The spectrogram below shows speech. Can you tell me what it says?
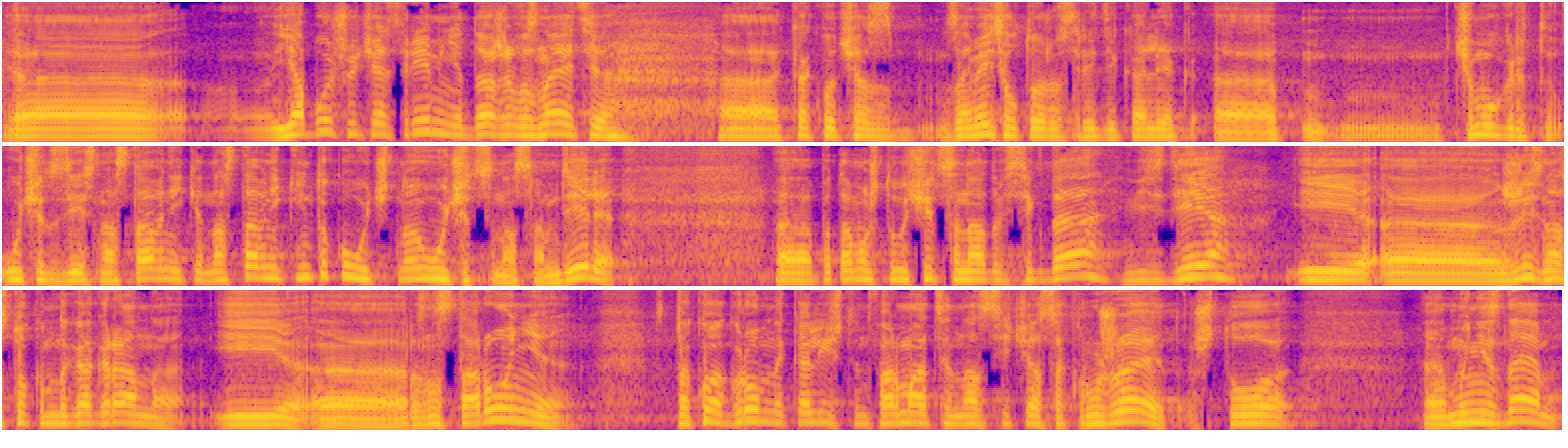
Э, Я большую часть времени, даже, вы знаете, э, как вот сейчас заметил тоже среди коллег, э, чему, говорит, учат здесь наставники. Наставники не только учат, но и учатся на самом деле. Потому что учиться надо всегда, везде. И жизнь настолько многогранна и разносторонняя. Такое огромное количество информации нас сейчас окружает, что мы не знаем,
